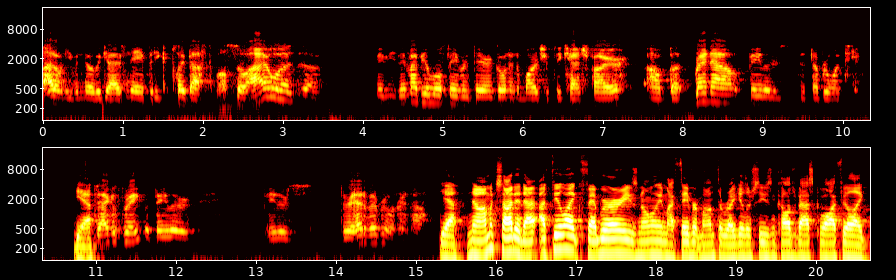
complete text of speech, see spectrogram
I don't even know the guy's name, but he could play basketball. So Iowa's uh, maybe they might be a little favorite there going into March if they catch fire. Um, but right now, Baylor's the number one team. Yeah, Gonzaga's great, but Baylor, Baylor's they're ahead of everyone right now. Yeah, no, I'm excited. I, I feel like February is normally my favorite month of regular season college basketball. I feel like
